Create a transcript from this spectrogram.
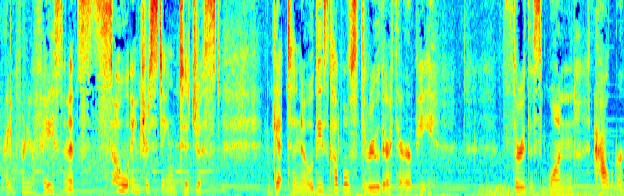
right in front of your face. And it's so interesting to just get to know these couples through their therapy, through this one hour.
